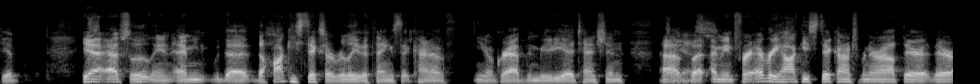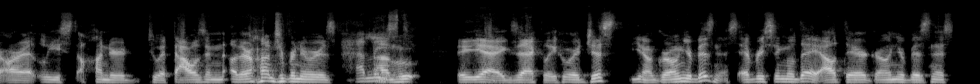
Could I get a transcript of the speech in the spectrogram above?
Yep. Yeah, absolutely. And I mean the the hockey sticks are really the things that kind of, you know, grab the media attention. Uh, oh, yes. but I mean for every hockey stick entrepreneur out there, there are at least a hundred to a thousand other entrepreneurs at least. Um, who yeah exactly who are just you know growing your business every single day out there growing your business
